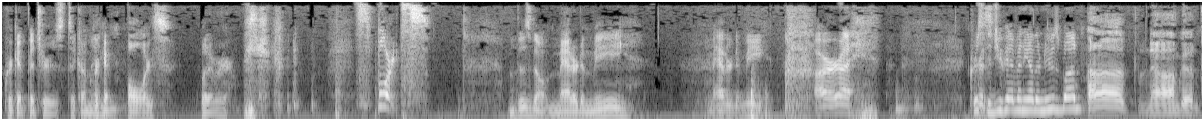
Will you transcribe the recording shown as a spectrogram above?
cricket pitchers to come in. cricket bowlers. Whatever. Sports This don't matter to me. matter to me. All right. Chris, did you have any other news, bud? Uh, no, I'm good.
